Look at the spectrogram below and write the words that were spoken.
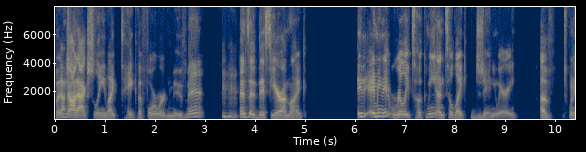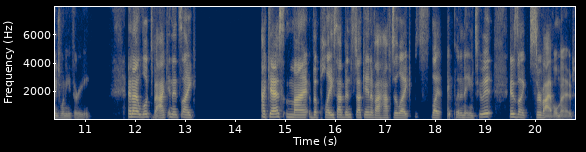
but Gotcha. not actually like take the forward movement. Mhm. And so this year I'm like, it, I mean, it really took me until like January of 2023. And I looked back and it's like, I guess my the place I've been stuck in, if I have to like like put a name to it, is like survival mode.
